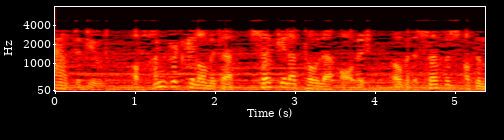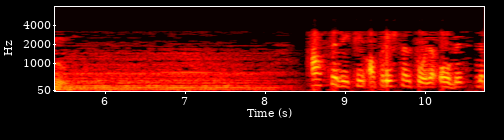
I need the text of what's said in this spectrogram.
altitude of 100 kilometer circular polar orbit over the surface of the moon. After reaching operational polar orbit, the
